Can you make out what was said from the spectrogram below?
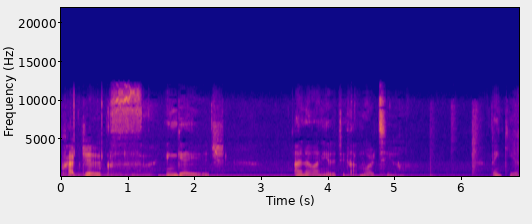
crack jokes, engage. I know I need to do that more too. Thank you.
